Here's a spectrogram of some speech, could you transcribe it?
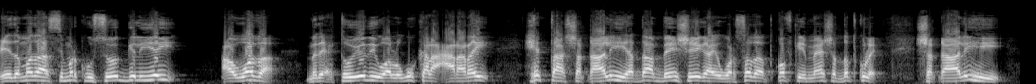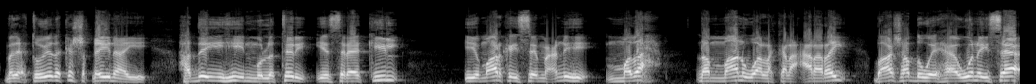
ciidamadaasi markuu soo geliyey cawada madaxtooyadii waa lagu kala cararay. Xitaa shaqaalihii haddaan been sheegayo warsada qofkii meesha dad ku leh shaqaalihii madaxtooyada ka shaqaynayay hadday yihiin military iyo saraakiil iyo ma arkayse macnihii madax dhammaan waa la kala cararay. Baasha hadda way haawanaysaa.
